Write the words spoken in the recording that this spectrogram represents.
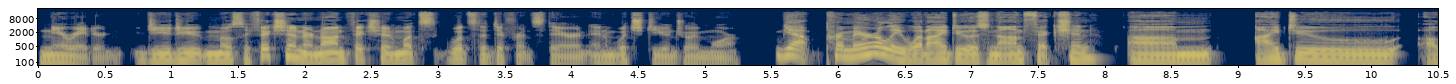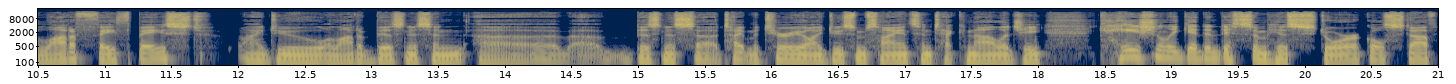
narrator? Do you do mostly fiction or nonfiction? What's what's the difference there, and, and which do you enjoy more? Yeah, primarily what I do is nonfiction. Um, I do a lot of faith based. I do a lot of business and uh, uh, business uh, type material. I do some science and technology. Occasionally get into some historical stuff.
